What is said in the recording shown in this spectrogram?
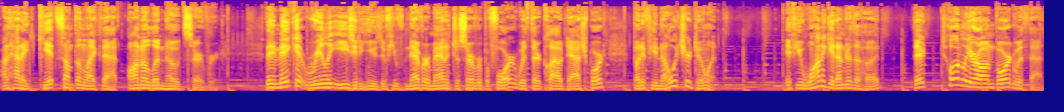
on how to get something like that on a Linode server. They make it really easy to use if you've never managed a server before with their cloud dashboard, but if you know what you're doing, if you want to get under the hood, they totally are on board with that.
